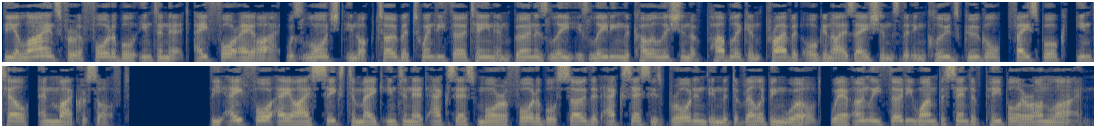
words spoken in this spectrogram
The Alliance for Affordable Internet A4AI was launched in October 2013 and Berners-Lee is leading the coalition of public and private organizations that includes Google, Facebook, Intel, and Microsoft. The A4AI seeks to make Internet access more affordable so that access is broadened in the developing world, where only 31% of people are online.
